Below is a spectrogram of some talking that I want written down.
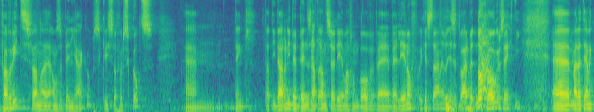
favoriet van eh, onze Ben Jacobs, Christopher Scotts. Ehm, Ik denk dat hij daar nog niet bij Ben zat, anders zou hij helemaal van boven bij, bij Leenhoff gestaan hebben. Is het waar? Ben? Nog hoger, zegt hij. Eh, maar uiteindelijk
